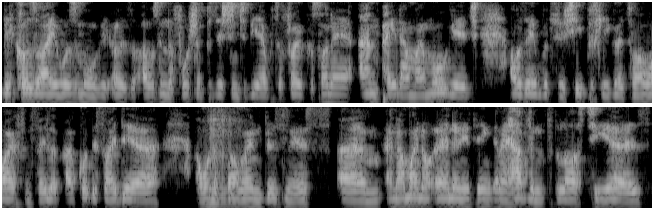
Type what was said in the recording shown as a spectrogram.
because I was mortgage, I was, I was in the fortunate position to be able to focus on it and pay down my mortgage. I was able to sheepishly go to my wife and say, "Look, I've got this idea. I want to mm. start my own business, um, and I might not earn anything, and I haven't for the last two years.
